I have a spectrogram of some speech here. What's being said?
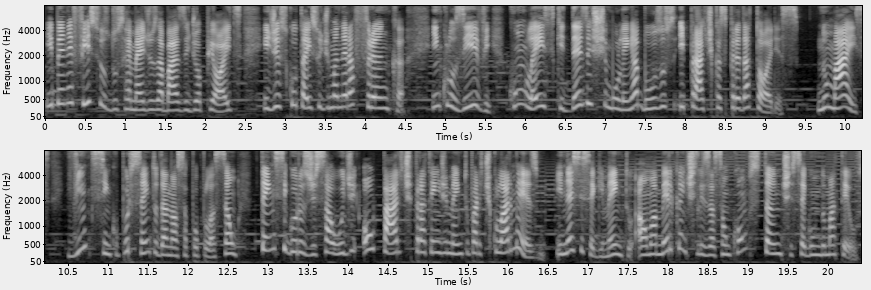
e benefícios dos remédios à base de opioides e discuta isso de maneira franca, inclusive com leis que desestimulem abusos e práticas predatórias. No mais, 25% da nossa população tem seguros de saúde ou parte para atendimento particular mesmo. E nesse segmento há uma mercantilização constante, segundo Mateus.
